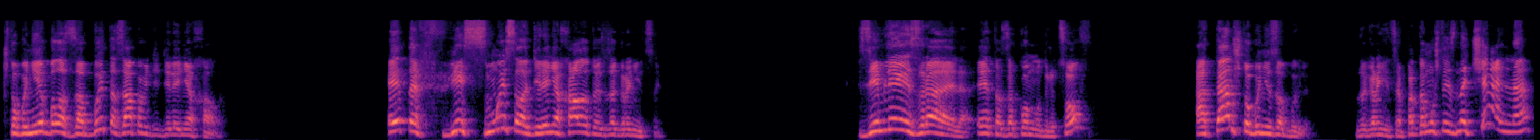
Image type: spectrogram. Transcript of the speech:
Чтобы не было забыто заповедь отделения хала. Это весь смысл отделения хала, то есть за границей. Земле Израиля это закон мудрецов, а там, чтобы не забыли за границей. Потому что изначально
